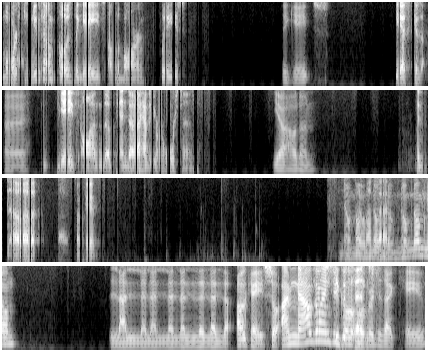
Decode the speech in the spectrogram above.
Morris, can you come close the gates on the barn, please? The gates. Yes, because Uh gates on the pen that I have your horse in. yeah, hold on. And, uh, okay. Nom nom nom nom nom nom nom. La la la la la la la la. Okay, so I'm now going to go fence. over to that cave.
